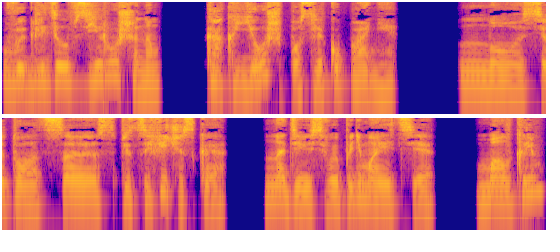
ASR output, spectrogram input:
выглядел взъерошенным, как еж после купания. «Но ситуация специфическая. Надеюсь, вы понимаете. Малкольм,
